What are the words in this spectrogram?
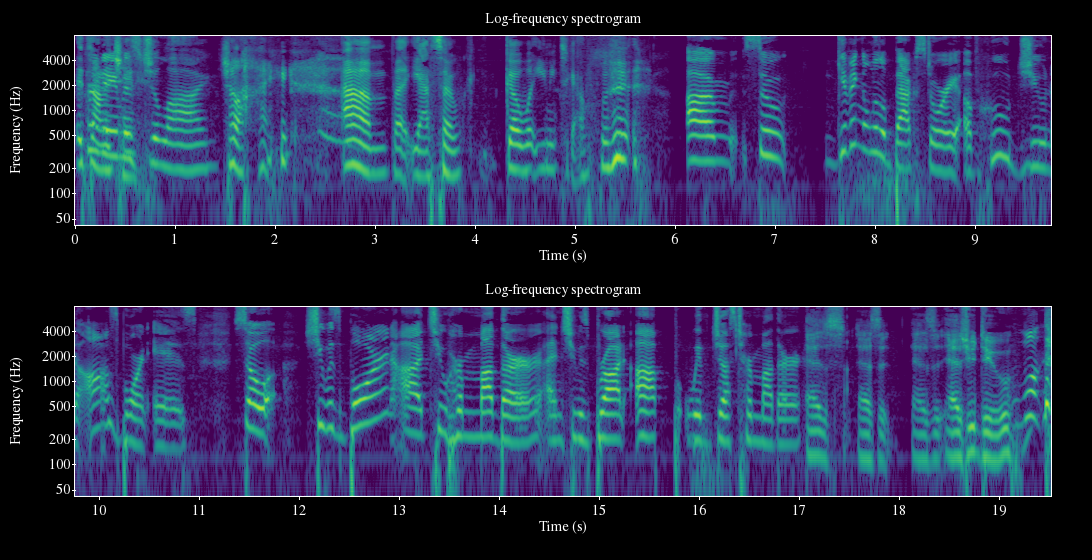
It's Her not a name change. is July. July. um, but yeah, so go what you need to go. Um, so giving a little backstory of who June Osborne is. So she was born uh, to her mother, and she was brought up with just her mother. As as it as as you do. Well,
